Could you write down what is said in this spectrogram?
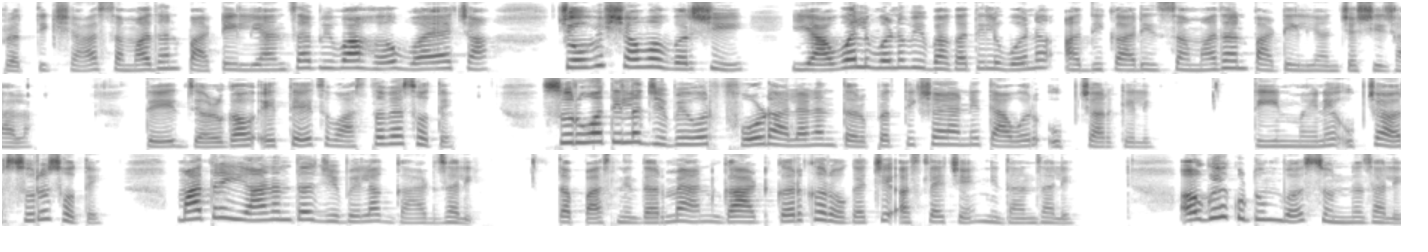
प्रतीक्षा समाधान पाटील यांचा विवाह वयाच्या चोवीसाव्या वर्षी यावल वन विभागातील वन अधिकारी समाधान पाटील यांच्याशी झाला. ते जळगाव येथेच वास्तव्यास होते. सुरुवातीला जिभेवर फोड आल्यानंतर प्रतीक्षा यांनी त्यावर उपचार केले. तीन महिने उपचार सुरूच होते. मात्र यानंतर जिभेला गाठ झाली. तपासणी दरम्यान गाठ कर्करोगाची असल्याचे निदान झाले. अवघे कुटुंब सुन्न झाले.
